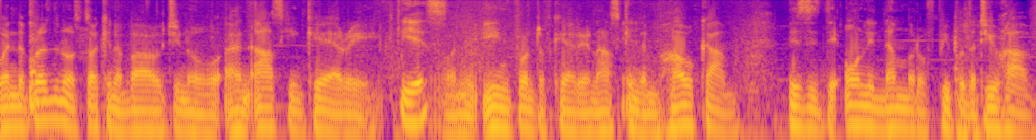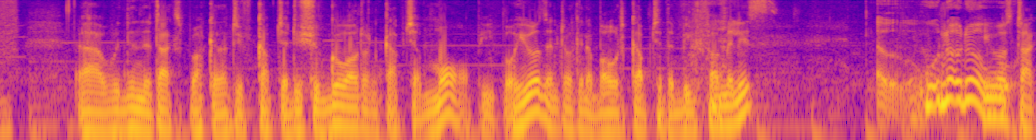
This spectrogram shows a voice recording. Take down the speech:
When the president was talking about, you know, and asking KRA Yes. on, in front of KRA and asking them, how come this is the only number of people that you have uh, within the tax bracket that you've captured? You should go out and capture more people. He wasn't talking about capture the big families. No, no. He was ta-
